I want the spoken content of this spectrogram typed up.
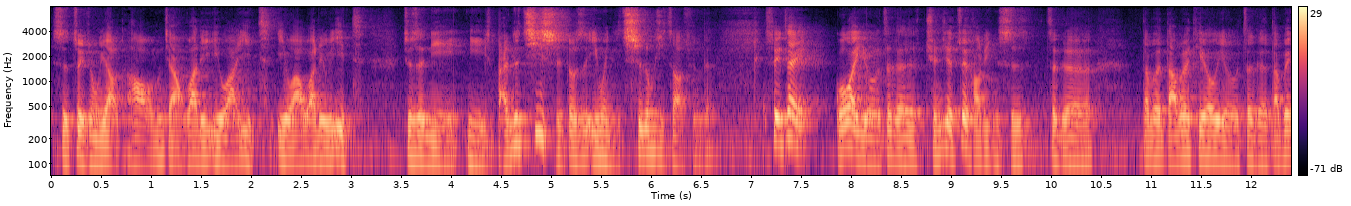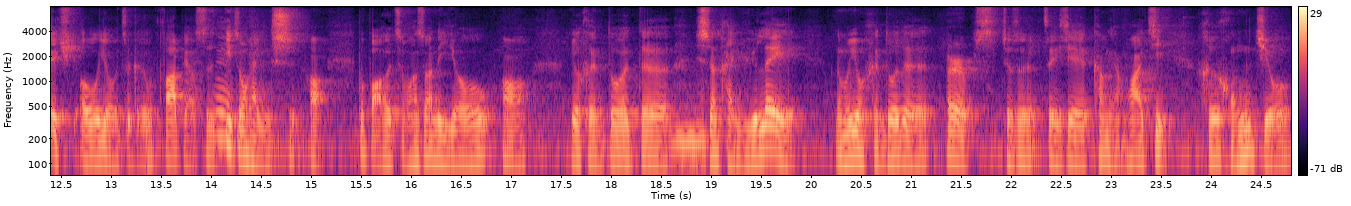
是最重要的。好，我们讲 what you are eat，you are what you eat，就是你你百分之七十都是因为你吃东西造成的。所以在国外有这个全世界最好的饮食，这个 W W T O 有这个 W H O 有这个发表是地中海饮食，哈、嗯，不饱和脂肪酸的油，哦，有很多的深海鱼类，那么用很多的 herbs，就是这些抗氧化剂，喝红酒，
